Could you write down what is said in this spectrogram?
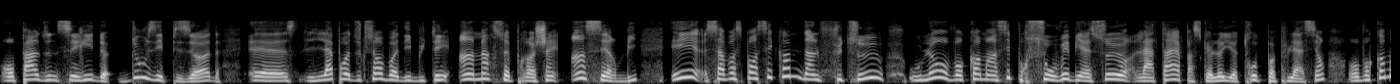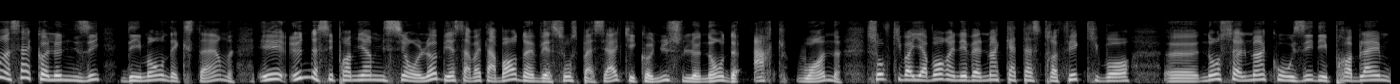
On parle d'une série de 12 épisodes. Euh, la production va débuter en mars prochain en Serbie et ça va se passer comme dans le futur où là on va commencer pour sauver bien sûr la Terre parce que là il y a trop de population. On va commencer à coloniser des mondes externes et une de ces premières missions là, bien ça va être à bord d'un vaisseau spatial qui est connu sous le nom de Arc One. Sauf qu'il va y avoir un événement catastrophique qui va euh, non seulement causer des problèmes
